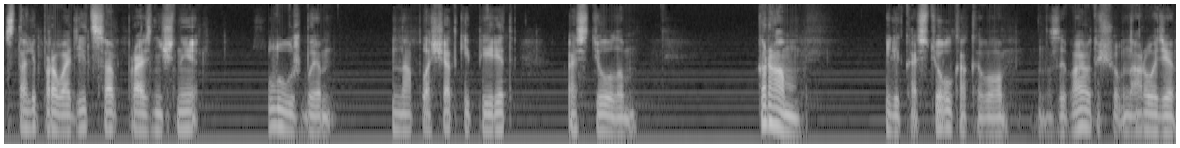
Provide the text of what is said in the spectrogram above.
стали проводиться праздничные службы на площадке перед костелом. Храм или костел, как его называют еще в народе,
